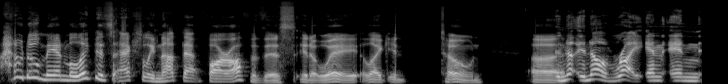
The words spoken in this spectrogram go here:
I don't know, man. Malignant's actually not that far off of this in a way, like in tone. Uh no, no, right. And and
